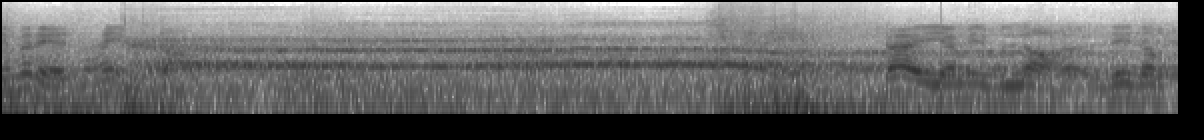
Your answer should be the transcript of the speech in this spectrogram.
الحين مسام شاي يمين بالله زي درك.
